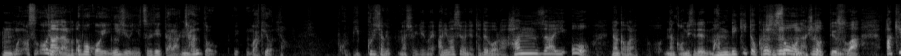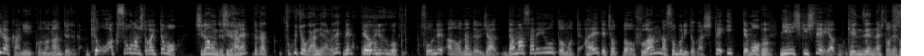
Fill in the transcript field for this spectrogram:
ものすごいおぼこい20に連れて行ったら、ちゃんと分けよ。う、僕びっくりしましたけどありますよね。例えばほら犯罪をなんかほらなんかお店で万引きとかしそうな人っていうのは明らかにこのなんていうんですか凶悪そうな人がいても違うんですよね。だから特徴があんねやろね。ね。こういう動き。そうであのなんていうのじゃあ騙されようと思ってあえてちょっと不安な素振りとかしていっても、うん、認識していや健全な人です。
